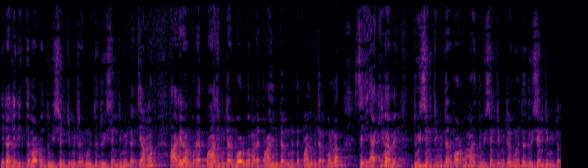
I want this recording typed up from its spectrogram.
এটাকে লিখতে পারব দুই সেন্টিমিটার গুণিত দুই সেন্টিমিটার। যেমন আগের অঙ্কটায় পাঁচ মিটার বর্গ মানে পাঁচ মিটার গুণিত পাঁচ মিটার করলাম, সেই একইভাবে দুই সেন্টিমিটার বর্গ মানে দুই সেন্টিমিটার গুণিত দুই সেন্টিমিটার।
